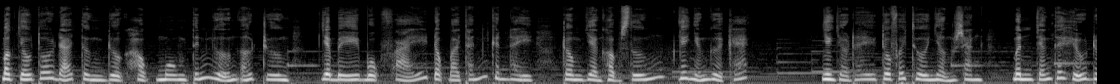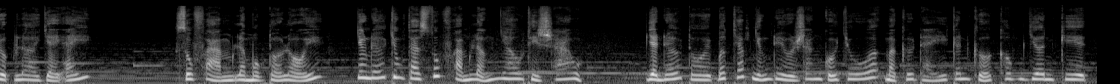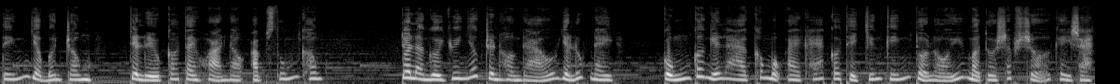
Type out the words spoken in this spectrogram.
Mặc dù tôi đã từng được học môn tín ngưỡng ở trường và bị buộc phải đọc bài thánh kinh này trong dàn hợp xướng với những người khác, nhưng giờ đây tôi phải thừa nhận rằng mình chẳng thể hiểu được lời dạy ấy. Xúc phạm là một tội lỗi, nhưng nếu chúng ta xúc phạm lẫn nhau thì sao? Và nếu tôi bất chấp những điều răn của Chúa mà cứ đẩy cánh cửa không dên kia tiến vào bên trong, thì liệu có tai họa nào ập xuống không? Tôi là người duy nhất trên hòn đảo và lúc này cũng có nghĩa là không một ai khác có thể chứng kiến tội lỗi mà tôi sắp sửa gây ra.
